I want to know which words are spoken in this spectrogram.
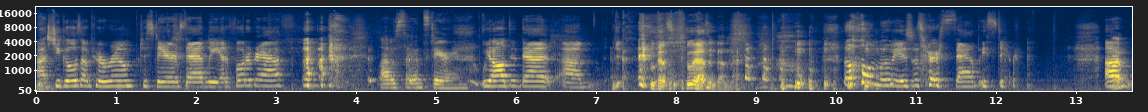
Uh, she goes up to her room to stare sadly at a photograph. A lot of sad staring. We all did that. Um, yeah. Who hasn't? Who hasn't done that? the whole movie is just her sadly staring. Um,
